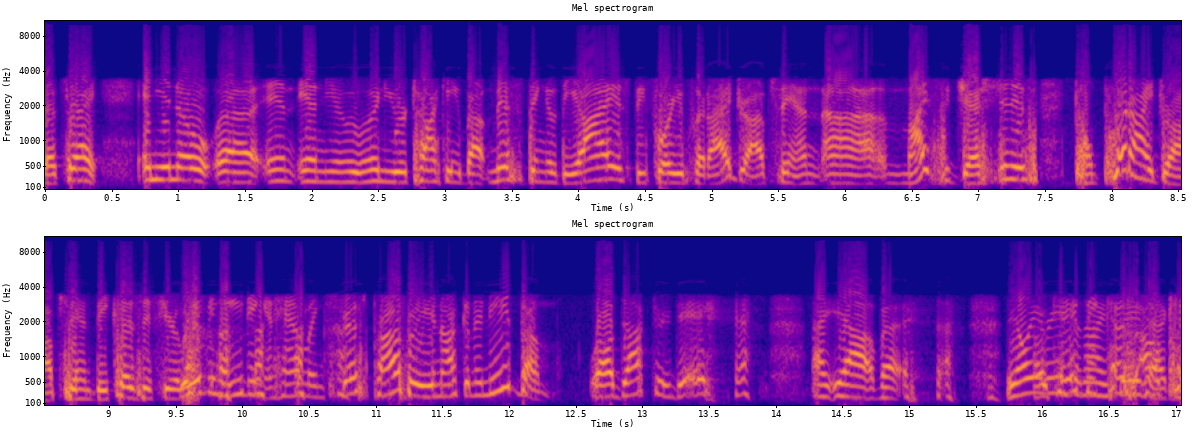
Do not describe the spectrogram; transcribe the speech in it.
That's right. And you know, uh, and, and you, when you were talking about misting of the eyes before you put eye drops in, uh, my suggestion is don't put eye drops in because if you're living, eating, and handling stress properly, you're not going to need them. Well, Doctor Day, uh, yeah, but the only Okay, reason I say I'll that is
